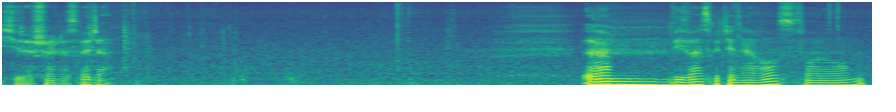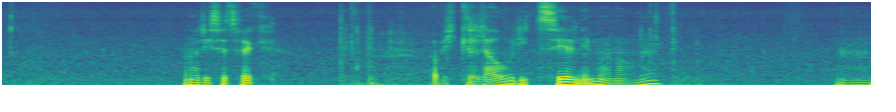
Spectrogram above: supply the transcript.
Endlich wieder schönes Wetter. Ähm, wie war es mit den Herausforderungen? Ah, die ist jetzt weg. Aber ich glaube, die zählen immer noch, ne? Ähm,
